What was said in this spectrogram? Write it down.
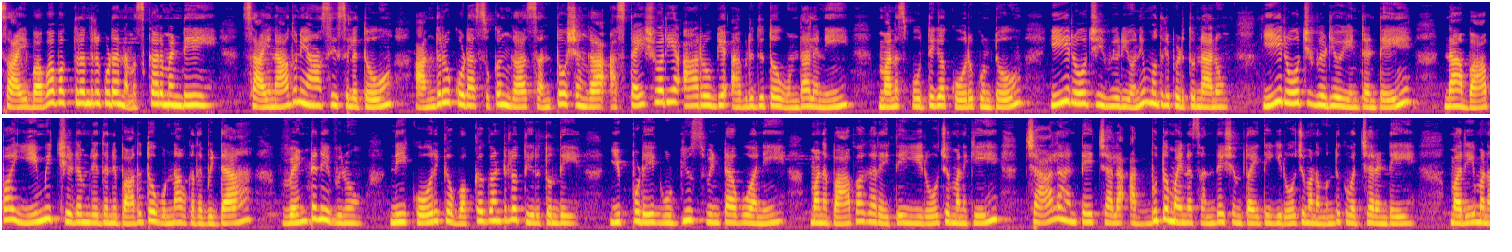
సాయిబాబా భక్తులందరూ కూడా నమస్కారం అండి సాయినాథుని ఆశీస్సులతో అందరూ కూడా సుఖంగా సంతోషంగా అష్టైశ్వర్య ఆరోగ్య అభివృద్ధితో ఉండాలని మనస్ఫూర్తిగా కోరుకుంటూ ఈరోజు ఈ వీడియోని మొదలు పెడుతున్నాను. ఈ రోజు వీడియో ఏంటంటే నా బాబా ఏమీ చేయడం లేదని బాధతో ఉన్నావు కదా బిడ్డ. వెంటనే విను నీ కోరిక ఒక్క గంటలో తీరుతుంది. ఇప్పుడే గుడ్ న్యూస్ వింటావు అని మన బాబా గారైతే ఈరోజు మనకి చాలా అంటే చాలా అద్భుతమైన సందేశంతో అయితే ఈరోజు మన ముందుకు వచ్చారండి. మరి మన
